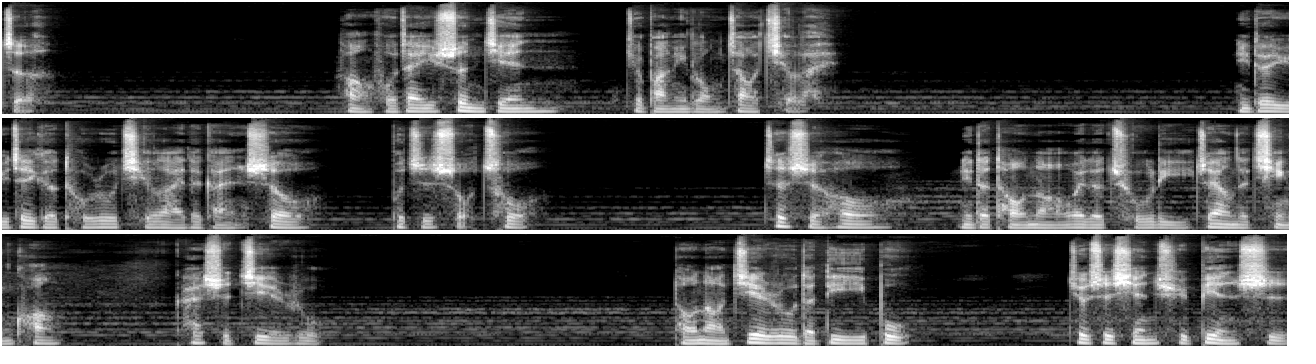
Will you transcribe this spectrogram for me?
择，仿佛在一瞬间就把你笼罩起来。你对于这个突如其来的感受不知所措，这时候你的头脑为了处理这样的情况，开始介入。头脑介入的第一步，就是先去辨识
